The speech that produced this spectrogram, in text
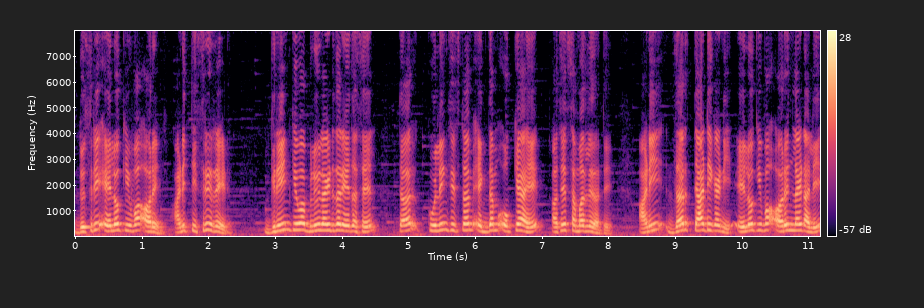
दुसरी येलो किंवा ऑरेंज आणि तिसरी रेड ग्रीन किंवा ब्ल्यू लाइट जर येत असेल तर कूलिंग सिस्टम एकदम ओके आहे असे समजले जाते. आणि जर त्या ठिकाणी येलो किंवा ऑरेंज लाइट आली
